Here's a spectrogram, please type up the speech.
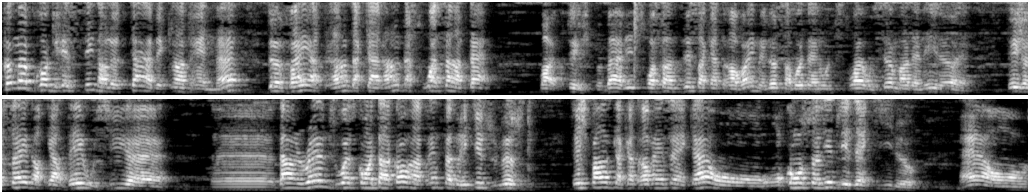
comment progresser dans le temps avec l'entraînement de 20 à 30 à 40 à 60 ans? Bon, écoutez, je peux bien aller de 70 à 80, mais là, ça va être une autre histoire aussi à un moment donné. Là. j'essaie de regarder aussi euh, euh, dans le range où est-ce qu'on est encore en train de fabriquer du muscle. Tu sais, je pense qu'à 85 ans, on, on, consolide les acquis. Là. Hein, on,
